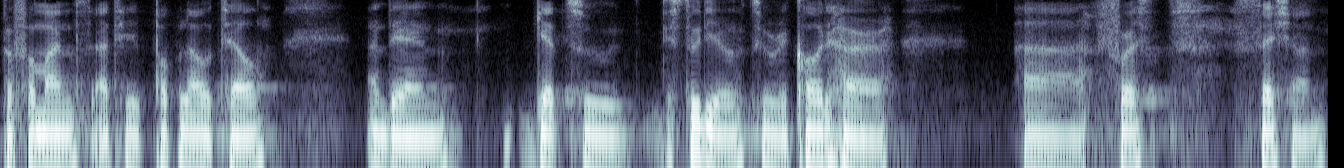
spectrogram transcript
performance at a popular hotel and then get to the studio to record her uh, first session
